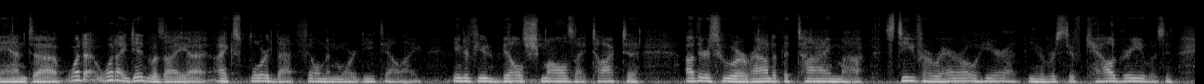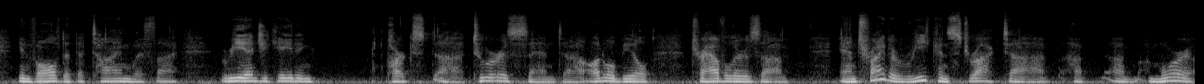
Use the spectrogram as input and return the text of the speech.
and uh, what what I did was I uh, I explored that film in more detail. I interviewed Bill Schmalz. I talked to others who were around at the time. Uh, Steve Herrero here at the University of Calgary was in, involved at the time with uh, re-educating parks uh, tourists and uh, automobile travelers um, and trying to reconstruct uh, a, a, more,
